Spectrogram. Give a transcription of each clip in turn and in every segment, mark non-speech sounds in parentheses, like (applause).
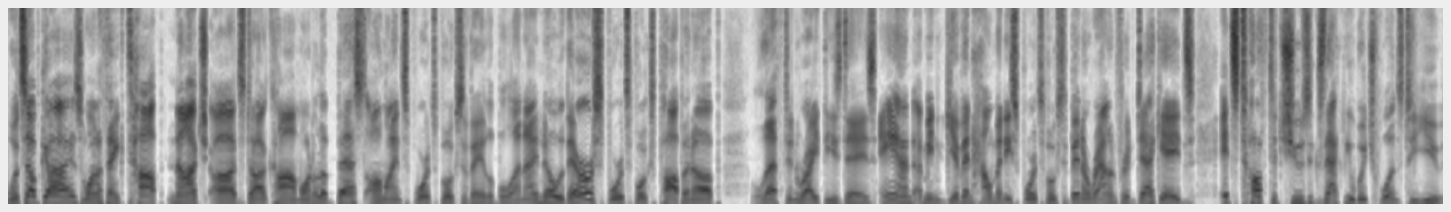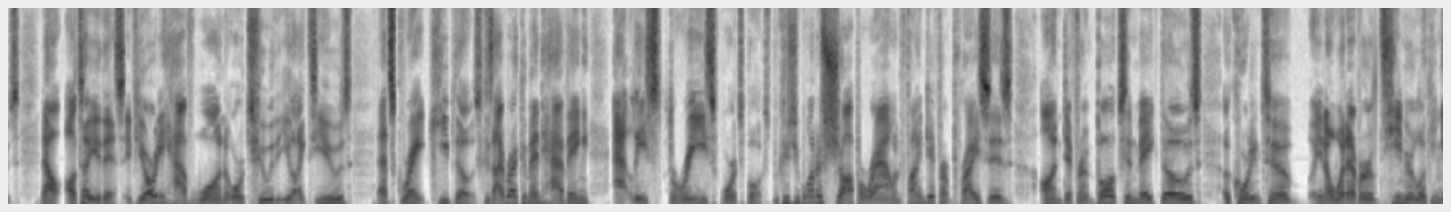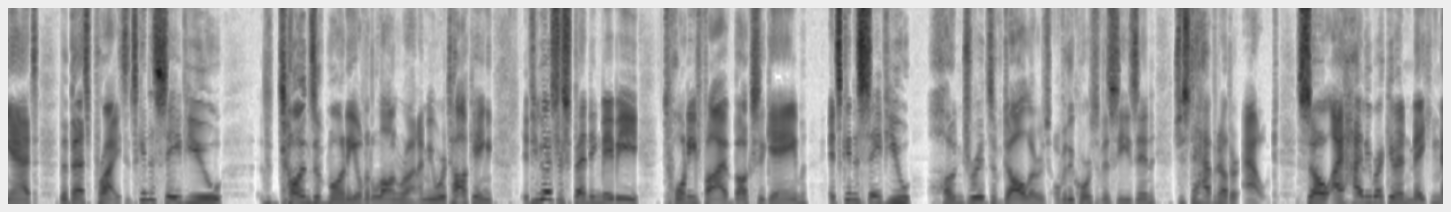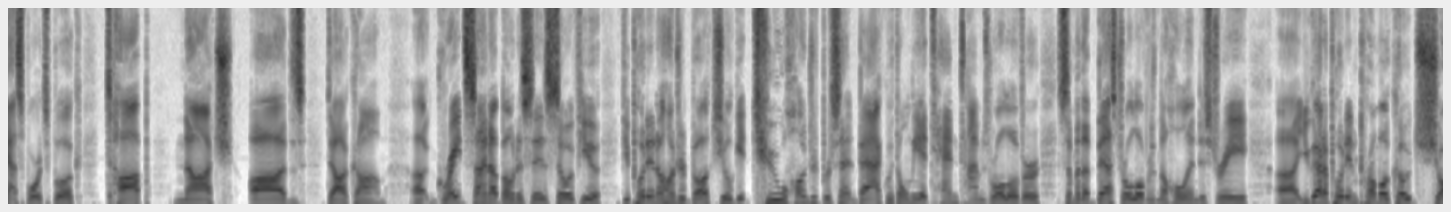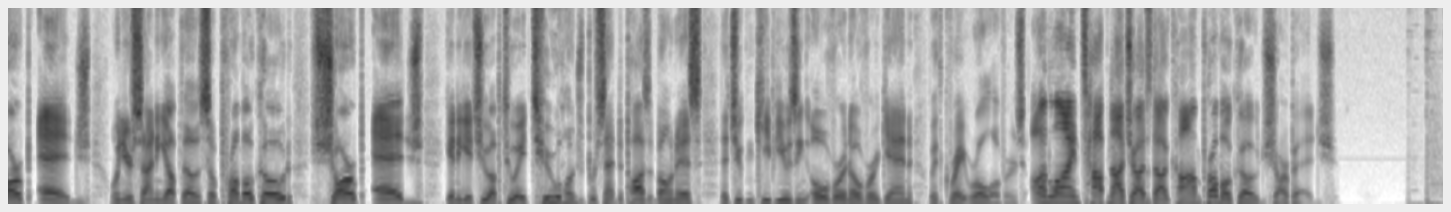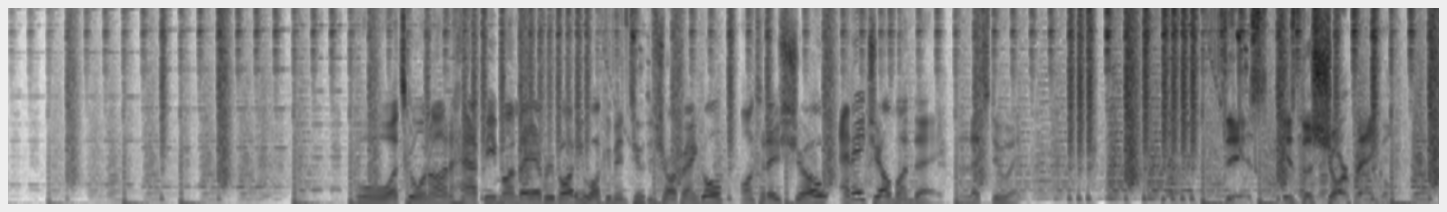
What's up, guys? Want to thank TopNotchOdds.com, one of the best online sports books available. And I know there are sports books popping up left and right these days. And I mean, given how many sports books have been around for decades, it's tough to choose exactly which ones to use. Now, I'll tell you this if you already have one or two that you like to use, that's great. Keep those because I recommend having at least three sports books because you want to shop around, find different prices on different books, and make those according to, you know, whatever team you're looking at the best price. It's going to save you tons of money over the long run. I mean, we're talking if you guys are spending maybe 25 bucks a game, it's going to save you hundreds of dollars over the course of a season just to have another out. So, I highly recommend making that sports book top notch odds.com. Uh, great sign up bonuses. So if you if you put in 100 bucks, you'll get 200% back with only a 10 times rollover. Some of the best rollovers in the whole industry. Uh, you got to put in promo code Sharp Edge when you're signing up though. So promo code Sharp Edge going to get you up to a 200% deposit bonus that you can keep using over and over again with great rollovers. Online topnotchodds.com promo code Sharp Edge. What's going on? Happy Monday, everybody. Welcome into the Sharp Angle. On today's show, NHL Monday. Let's do it. This is the Sharp Angle.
